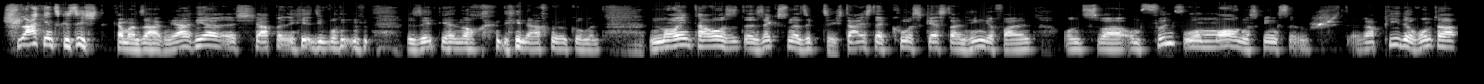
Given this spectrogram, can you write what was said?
Schlag ins Gesicht, kann man sagen. Ja, hier, ich habe hier die Wunden, seht ihr noch die Nachwirkungen. 9670, da ist der Kurs gestern hingefallen. Und zwar um 5 Uhr morgens ging es rapide runter.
